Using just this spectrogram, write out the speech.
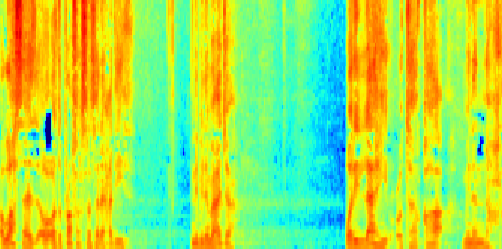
Allah says, or the Prophet says in a hadith, in Ibn Majah, وَلِلَّهِ عُتَقَاء مِنَ النَّارِ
